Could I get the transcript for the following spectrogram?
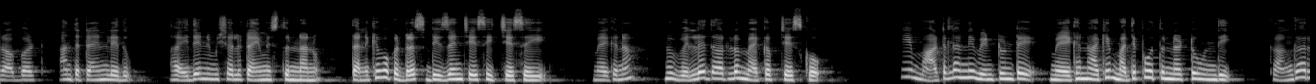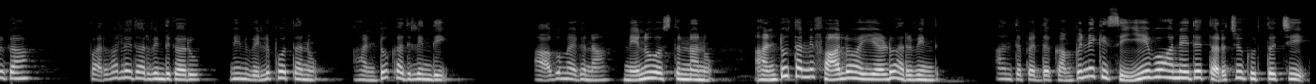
రాబర్ట్ అంత టైం లేదు. ఐదే నిమిషాలు టైం ఇస్తున్నాను. తనకి ఒక డ్రెస్ డిజైన్ చేసి ఇచ్చేసేయి. మేఘన నువ్వు వెళ్ళే దారిలో మేకప్ చేసుకో. ఈ మాటలన్నీ వింటుంటే మేఘనాకి మతిపోతున్నట్టు ఉంది. కంగారుగా పర్వాలేదు అరవింద్ గారు నేను వెళ్ళిపోతాను అంటూ కదిలింది. ఆగు మేఘన నేను వస్తున్నాను అంటూ తన్ని ఫాలో అయ్యాడు అరవింద్. అంత పెద్ద కంపెనీకి సీఈఓ అనేదే తరచూ గుర్తొచ్చి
